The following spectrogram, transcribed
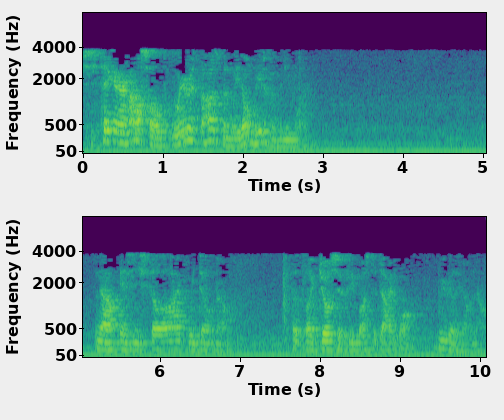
She's taken her household. Where is the husband? We don't read of him anymore. Now, is he still alive? We don't know. But like Joseph, he must have died. Well, we really don't know.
